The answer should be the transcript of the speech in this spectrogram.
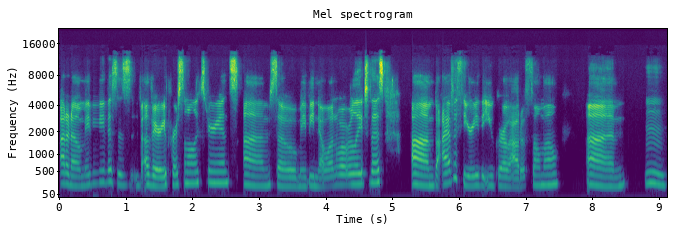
i don't know maybe this is a very personal experience um so maybe no one will relate to this um but i have a theory that you grow out of fomo um Mm,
